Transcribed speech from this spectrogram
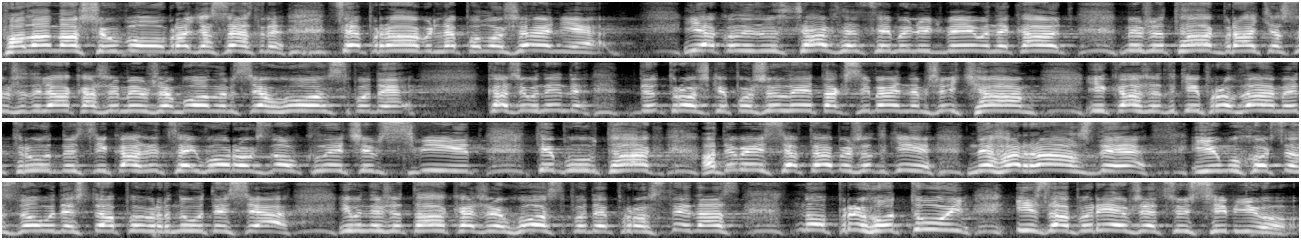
Хвала нашому Богу, браття сестри, це правильне положення. І Я коли зустрічався з цими людьми, вони кажуть, ми вже так, браття служителя, каже, ми вже молимося, Господи. Каже, вони трошки пожили так сімейним життям. І каже, такі проблеми, трудності. Каже, цей ворог знов кличе в світ. Ти був так, а дивися, в тебе вже такі негаразди. І йому хочеться знову десь туди повернутися. І вони вже так каже, Господи, прости нас, ну приготуй і забери вже цю сім'ю.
